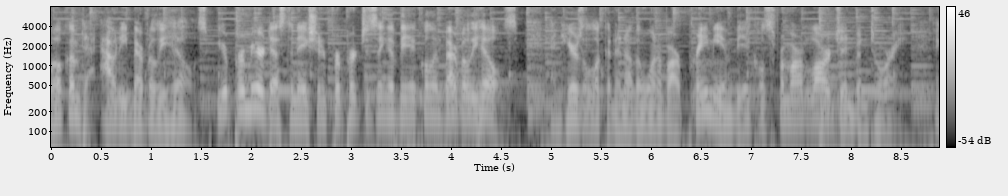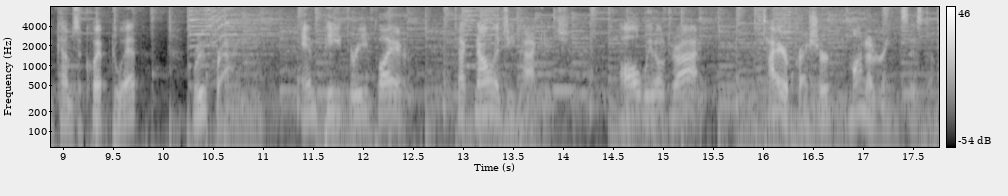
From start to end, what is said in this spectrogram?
Welcome to Audi Beverly Hills, your premier destination for purchasing a vehicle in Beverly Hills. And here's a look at another one of our premium vehicles from our large inventory. It comes equipped with roof rack, MP3 player, technology package, all-wheel drive, tire pressure monitoring system,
